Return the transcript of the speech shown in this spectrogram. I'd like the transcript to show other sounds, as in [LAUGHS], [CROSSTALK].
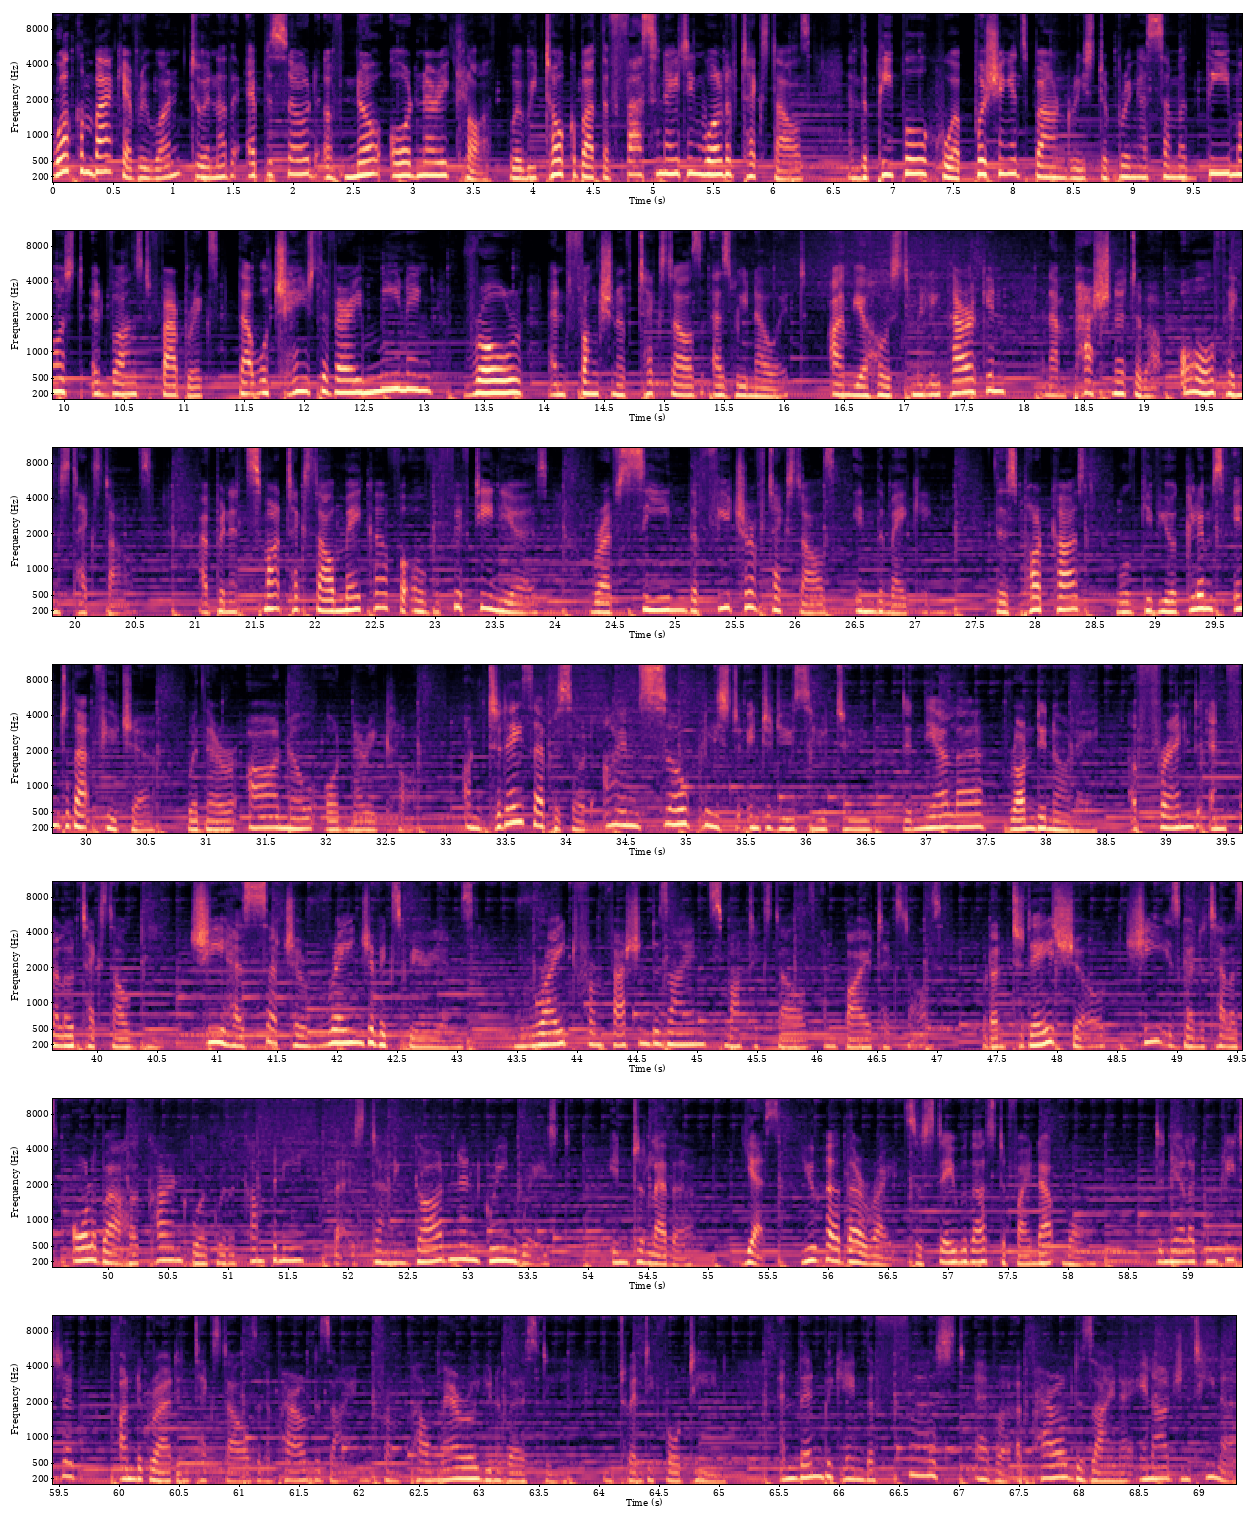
Welcome back, everyone, to another episode of No Ordinary Cloth, where we talk about the fascinating world of textiles and the people who are pushing its boundaries to bring us some of the most advanced fabrics that will change the very meaning, role, and function of textiles as we know it. I'm your host, Mili Tharakan, and I'm passionate about all things textiles. I've been a smart textile maker for over 15 years, where I've seen the future of textiles in the making. This podcast will give you a glimpse into that future where there are no ordinary cloth. On today's episode, I am so pleased to introduce you to Daniela Rondinone, a friend and fellow textile geek. She has such a range of experience, right from fashion design, smart textiles, and biotextiles. But on today's show, she is going to tell us all about her current work with a company that is turning garden and green waste into leather Yes, you heard that right, so stay with us to find out more. Daniela completed her undergrad in textiles and apparel design from Palermo University in 2014 and then became the first ever apparel designer in Argentina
